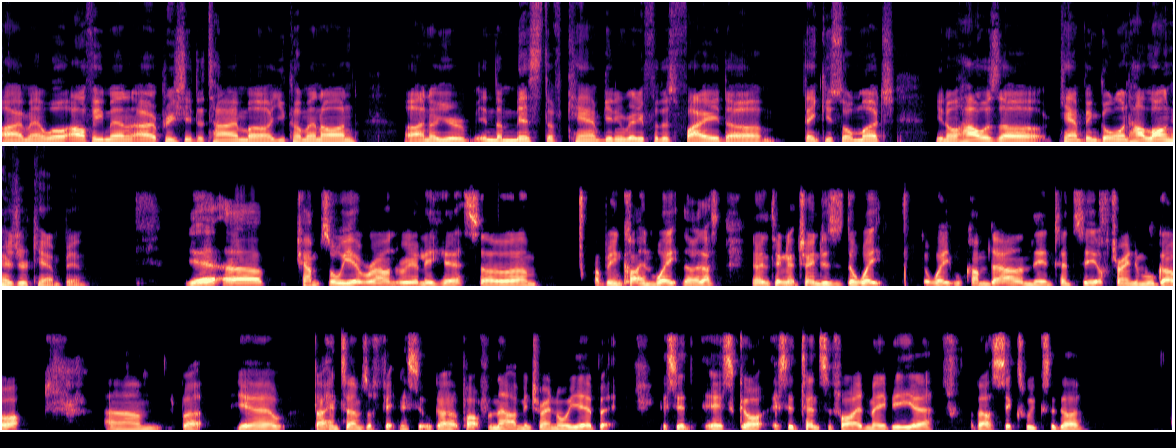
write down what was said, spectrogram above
All right, man. Well, Alfie, man, I appreciate the time uh, you coming on. Uh, I know you're in the midst of camp, getting ready for this fight. Um, thank you so much. You know, how has uh camp been going? How long has your camp been? Yeah, uh, camp's all year round really here. So um, I've been cutting weight though. That's the only thing that changes is the weight. The weight will come down and the intensity of training will go up. Um, but yeah, that in terms of fitness, it will go. Apart from that, I've been training all year, but it's it's got it's intensified maybe uh, about six weeks ago.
